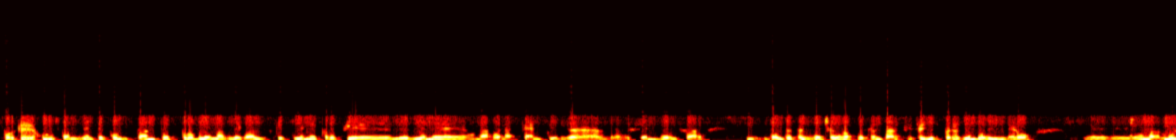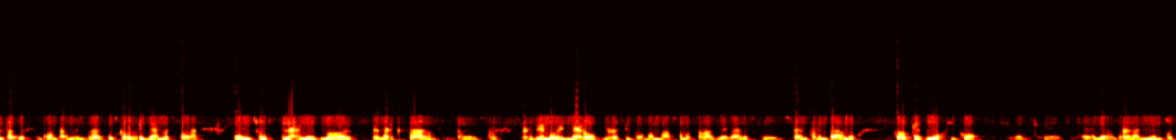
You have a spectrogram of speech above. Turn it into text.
porque justamente con tantos problemas legales que tiene, creo que le viene una buena cantidad de desembolsar. Entonces, el hecho de no presentarse y seguir perdiendo dinero, eh, unas multas de 50 mil dólares, pues creo que ya no está en sus planes, ¿no? tener que estar eh, pues, perdiendo dinero, y repito, no más con los temas legales que está enfrentando. Creo que es lógico que haya entrenamientos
